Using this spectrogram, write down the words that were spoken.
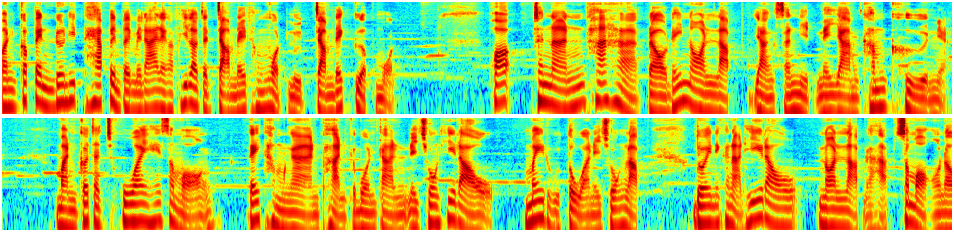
มันก็เป็นเรื่องที่แทบเป็นไปไม่ได้เลยครับ ที่เราจะจำได้ทั้งหมดหรือจำได้เกือบหมด เพราะฉะนั้นถ้าหากเราได้นอนหลับอย่างสนิทในยามค่ำคืนเนี่ยมันก็จะช่วยให้สมองได้ทำงานผ่านกระบวนการในช่วงที่เราไม่รู้ตัวในช่วงหลับ โดยในขณะที่เรานอนหลับนะครับ สมองของเรา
